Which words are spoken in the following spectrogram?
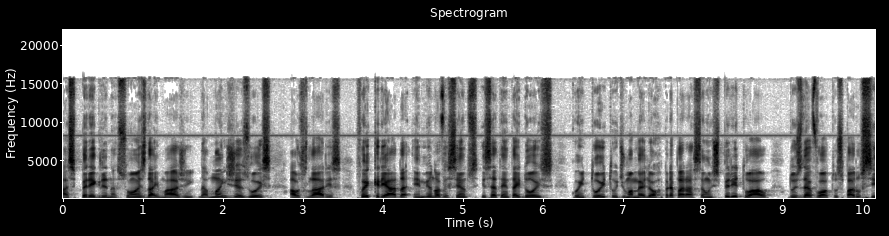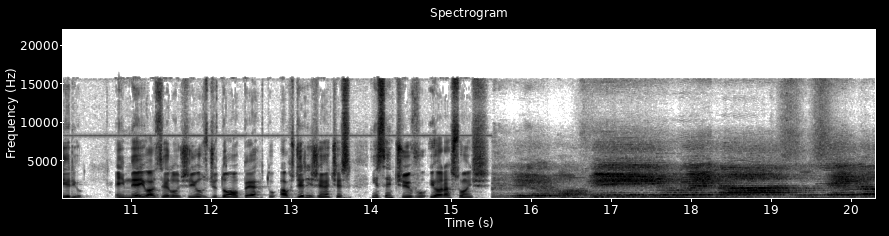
As peregrinações da imagem da Mãe de Jesus aos lares foi criada em 1972, com o intuito de uma melhor preparação espiritual dos devotos para o Sírio. Em meio aos elogios de Dom Alberto aos dirigentes, incentivo e orações. Eu confio em nosso Senhor.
